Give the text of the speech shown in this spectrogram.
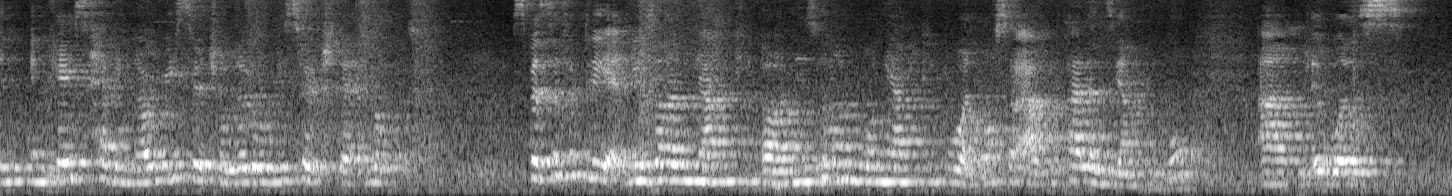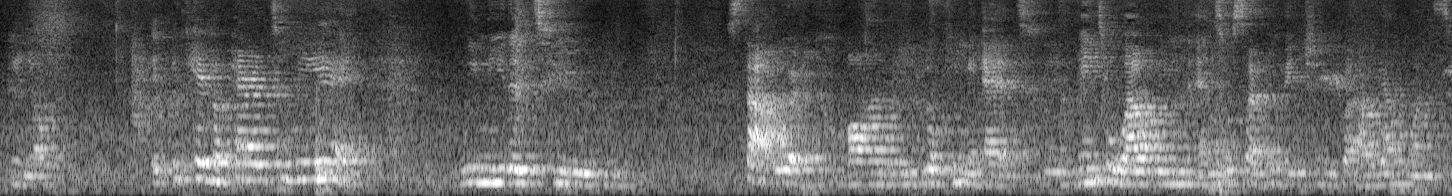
in, in case having no research or little research that looked specifically at New Zealand young people, uh, New Zealand born young people and also our Cook Islands young people, um, it was you know, it became apparent to me we needed to start work on looking at mental well-being and suicide prevention for our young ones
